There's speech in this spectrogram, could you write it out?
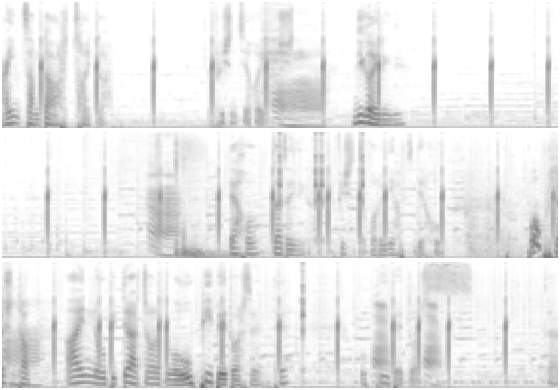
аян замдаа орцгоё доо. Efficiency 2 шүү. Нэг хоёрыг нэ. Яг уу. За за энийг efficiency 3 энийг авцсан дээр хөө. По protection 5. А энэ нөгөө бидний харж байгаагаар нөгөө OP bed wars байна те. OP bed wars. За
